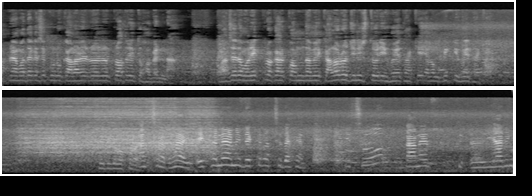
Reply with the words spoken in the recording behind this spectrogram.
আপনি আমাদের কাছে কোনো কালারের প্রতারিত হবেন না। বাজারে অনেক প্রকার কম দামের কালারও জিনিস তৈরি হয়ে থাকে এবং বিক্রি হয়ে থাকে। সেদিকে লক্ষ্য আচ্ছা ভাই এখানে আমি দেখতে পাচ্ছি দেখেন কিছু কানের ইয়ারিং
